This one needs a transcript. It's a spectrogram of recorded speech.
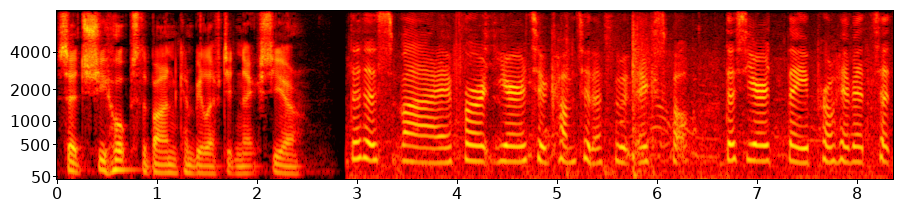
said she hopes the ban can be lifted next year. This is my third year to come to the Food Expo this year they prohibited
